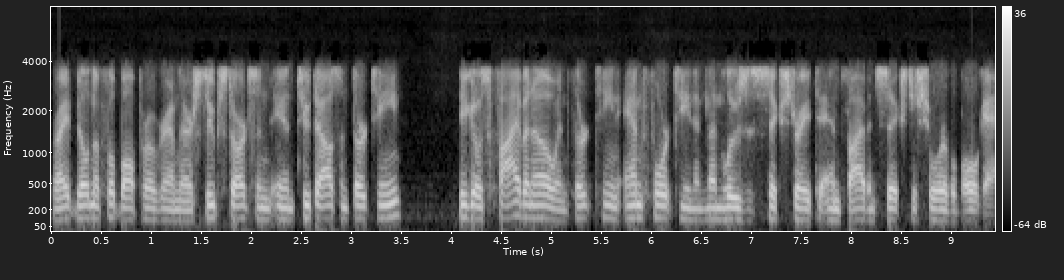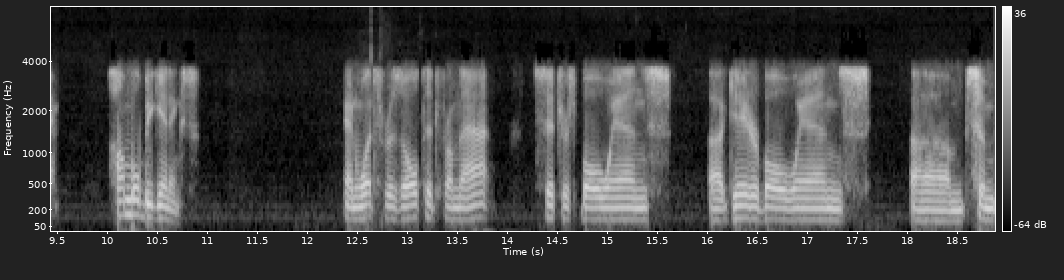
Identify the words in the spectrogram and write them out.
right? Building a football program there. Stoop starts in, in 2013. He goes 5 and 0 in 13 and 14 and then loses six straight to end 5 and 6 to short of a bowl game humble beginnings. And what's resulted from that? Citrus Bowl wins, uh, Gator Bowl wins, um, some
